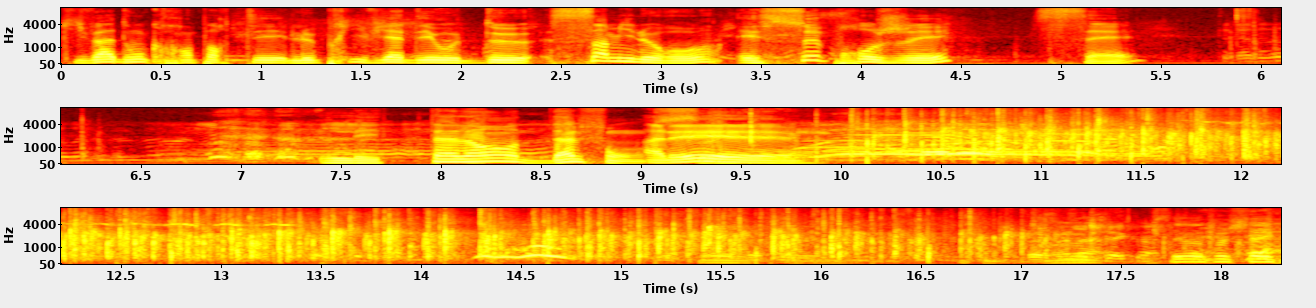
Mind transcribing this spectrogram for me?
qui va donc remporter le prix Viadeo de 5000 euros. Et ce projet, c'est Les talents d'Alphonse. Allez C'est votre chèque.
